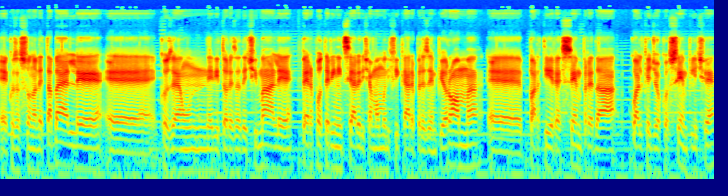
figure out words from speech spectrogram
eh, cosa sono le tabelle, eh, cos'è un editore esadecimale, per poter iniziare diciamo, a modificare per esempio ROM, eh, partire sempre da qualche gioco semplice,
